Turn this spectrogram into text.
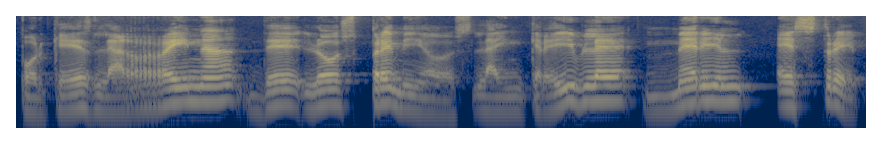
porque es la reina de los premios, la increíble Meryl Streep.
